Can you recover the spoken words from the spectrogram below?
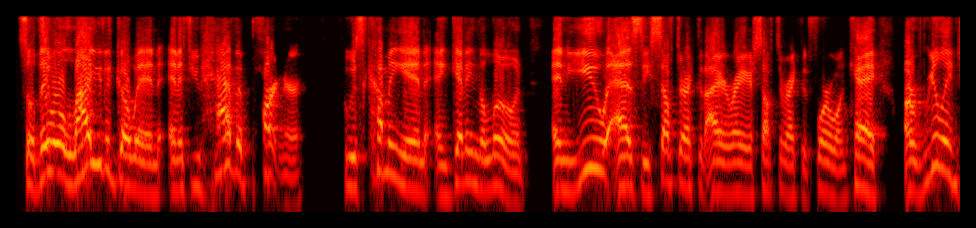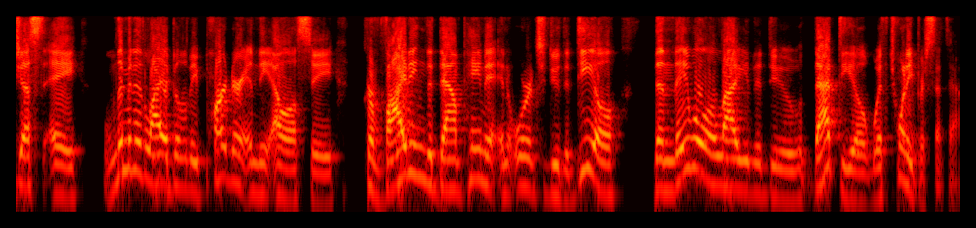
So they will allow you to go in and if you have a partner who is coming in and getting the loan, and you, as the self directed IRA or self directed 401k, are really just a limited liability partner in the LLC, providing the down payment in order to do the deal, then they will allow you to do that deal with 20% down.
